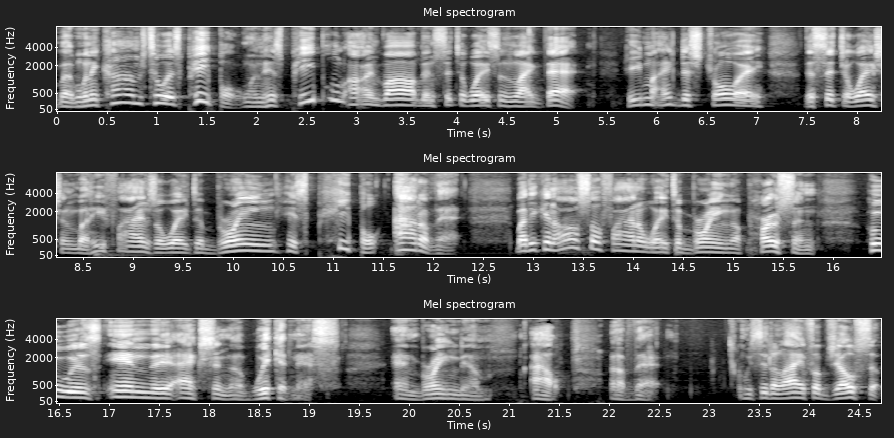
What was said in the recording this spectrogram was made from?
But when it comes to his people, when his people are involved in situations like that, he might destroy the situation, but he finds a way to bring his people out of that. But he can also find a way to bring a person who is in the action of wickedness and bring them out of that. We see the life of Joseph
